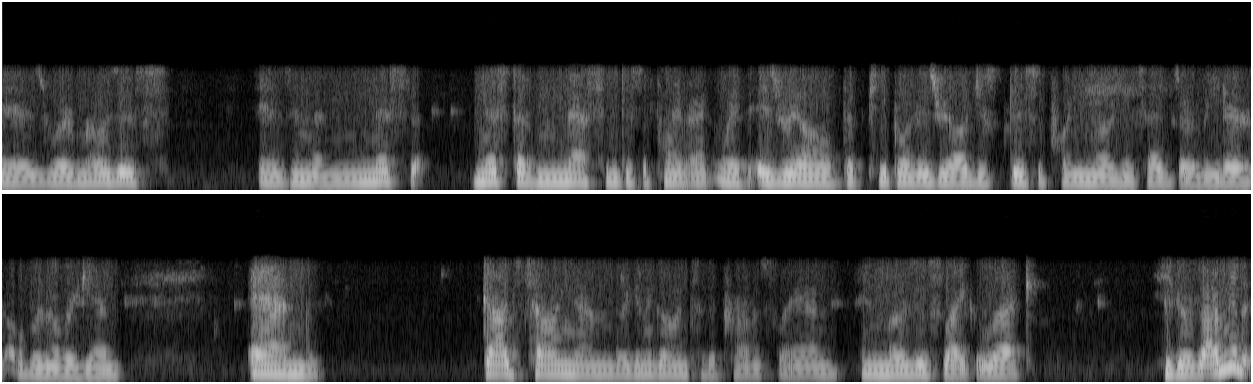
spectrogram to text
is where Moses is in the midst midst of mess and disappointment with Israel, the people of Israel just disappointing Moses as their leader over and over again. And God's telling them they're going to go into the promised land. And Moses, like, look, he goes, I'm going to,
